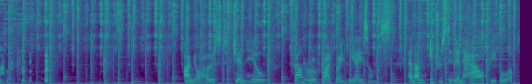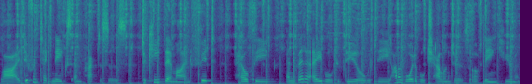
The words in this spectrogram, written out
I'm your host, Jen Hill, founder of Right Brain Liaisons, and I'm interested in how people apply different techniques and practices to keep their mind fit, healthy, and better able to deal with the unavoidable challenges of being human.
